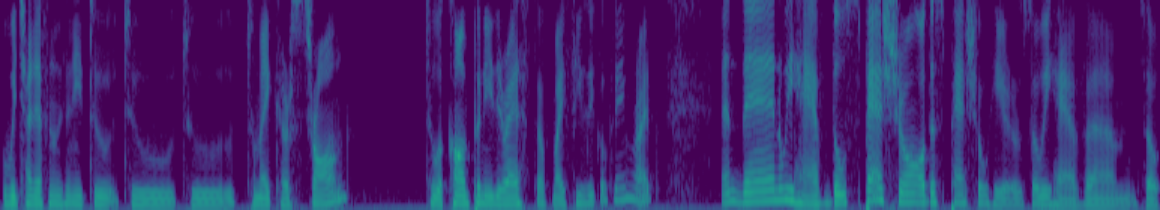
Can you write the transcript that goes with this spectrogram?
which I definitely need to to to to make her strong, to accompany the rest of my physical team, right? And then we have those special other special heroes. So we have um, so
